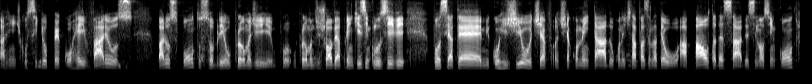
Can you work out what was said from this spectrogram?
a gente conseguiu percorrer vários vários pontos sobre o programa de o programa de jovem aprendiz, inclusive você até me corrigiu, eu tinha, eu tinha comentado quando a gente estava fazendo até o, a pauta dessa, desse nosso encontro,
